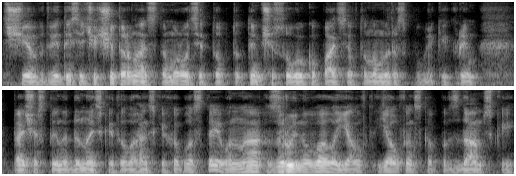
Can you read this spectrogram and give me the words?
ще в 2014 році, тобто тимчасову окупацію Автономної Республіки Крим та частини Донецької та Луганських областей, вона зруйнувала Ял... Ялтинсько-Потсдамський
